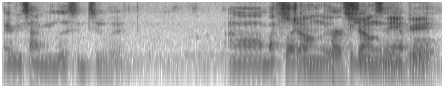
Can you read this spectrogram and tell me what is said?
every time you listen to it. Um, I feel Strongly- like a perfect example. agree.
